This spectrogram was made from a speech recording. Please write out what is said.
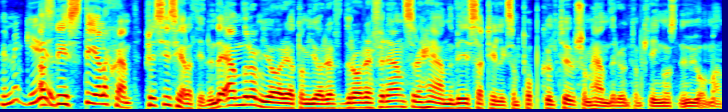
Nej men gud. Alltså det är stela skämt precis hela tiden. Det enda de gör är att de gör, drar referenser och hänvisar till liksom popkultur som händer runt omkring oss nu. Och man,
